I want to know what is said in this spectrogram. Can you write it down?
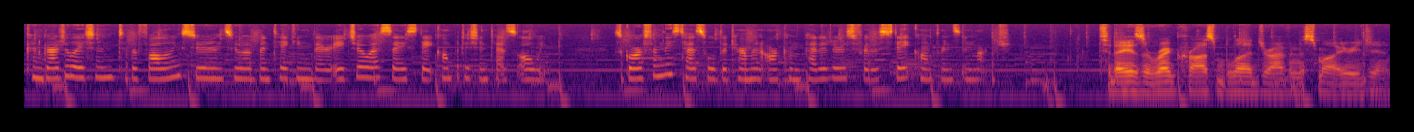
Congratulations to the following students who have been taking their HOSA state competition tests all week. Scores from these tests will determine our competitors for the state conference in March. Today is a Red Cross blood drive in the Small Erie Gym.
